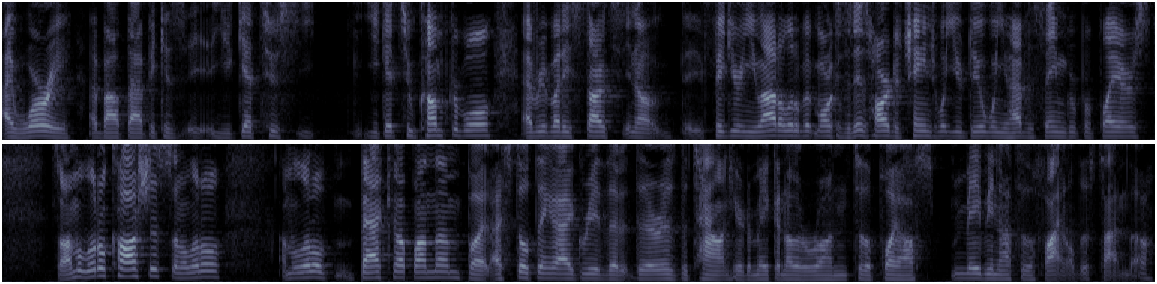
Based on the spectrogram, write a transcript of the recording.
I worry about that because you get too you get too comfortable. Everybody starts, you know, figuring you out a little bit more because it is hard to change what you do when you have the same group of players. So I'm a little cautious. I'm a little I'm a little back up on them, but I still think I agree that there is the talent here to make another run to the playoffs. Maybe not to the final this time, though.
